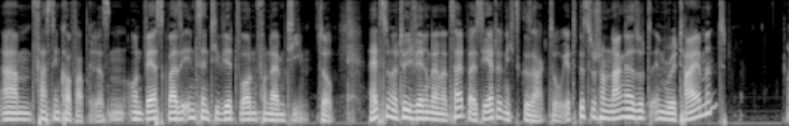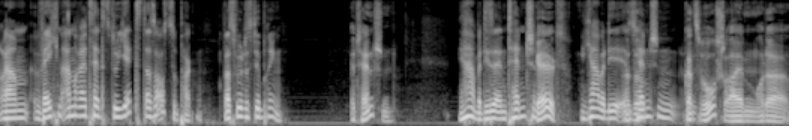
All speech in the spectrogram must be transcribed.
ähm, fast den Kopf abgerissen und wärst quasi incentiviert worden von deinem Team. So. Da hättest du natürlich während deiner Zeit bei Seattle nichts gesagt. So, jetzt bist du schon lange so im Retirement. Ähm, welchen Anreiz hättest du jetzt, das auszupacken? Was würde es dir bringen? Attention. Ja, aber diese Intention. Geld. Ja, aber die also, Intention. Kannst du hochschreiben oder.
